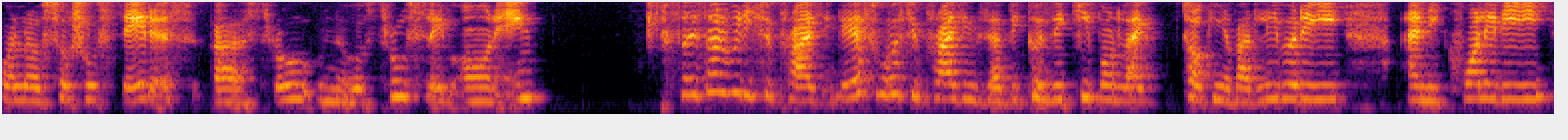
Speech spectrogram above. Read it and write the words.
quite a lot of social status uh, through you know through slave owning. So it's not really surprising. I guess what's surprising is that because they keep on like talking about liberty and equality,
